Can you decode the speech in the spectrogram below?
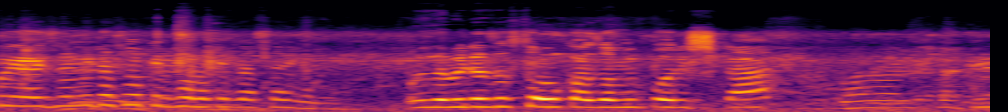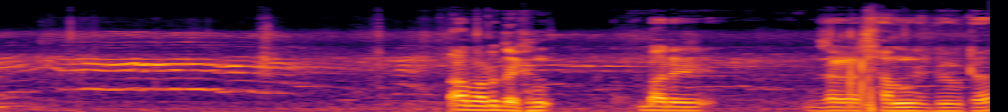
ওই জমিটা চোখের ফলকে বেচা হয়ে গেল। ওই জমিটা তো চৌকা জমি পরিষ্কার। আবারও দেখেন বাড়ির জায়গার সামনের ভিউটা।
